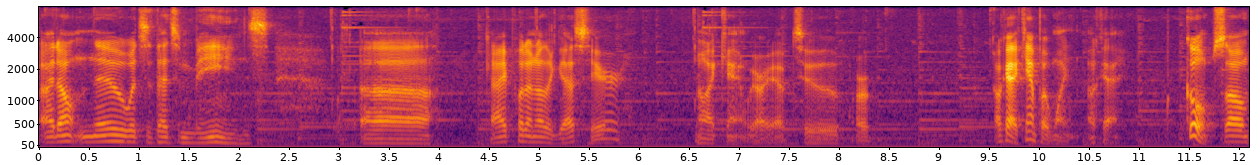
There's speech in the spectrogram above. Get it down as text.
I don't know what that means. Uh, can I put another guest here? No, I can't. We already have two. Or okay, I can't put one. Okay, cool. So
